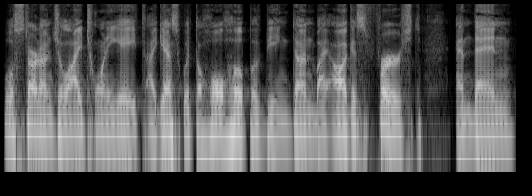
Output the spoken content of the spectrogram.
will start on July 28th, I guess, with the whole hope of being done by August 1st. And then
